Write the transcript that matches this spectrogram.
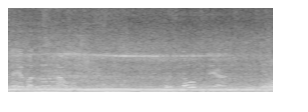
Saya baru tahu. Iya. Ya.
